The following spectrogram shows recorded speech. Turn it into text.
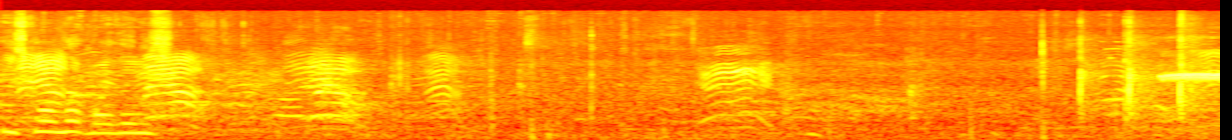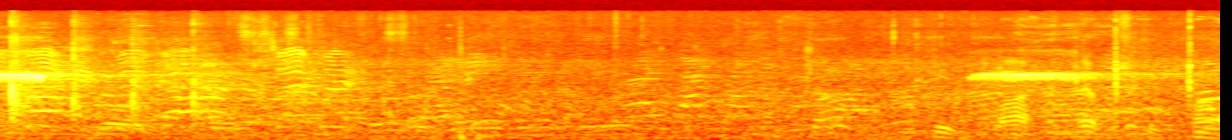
He's going that my then he's... Good play. That was good play.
